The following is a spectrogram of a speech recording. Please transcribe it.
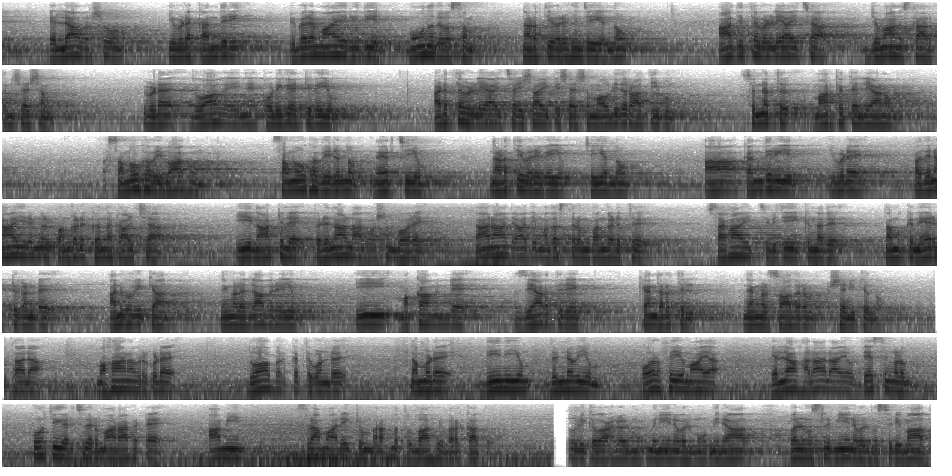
എല്ലാ വർഷവും ഇവിടെ കന്തിരി വിപുലമായ രീതിയിൽ മൂന്ന് ദിവസം നടത്തി വരികയും ചെയ്യുന്നു. ആദ്യത്തെ വെള്ളിയാഴ്ച ജുമാ നിസ്കാരത്തിന് ശേഷം ഇവിടെ ദുവാ കഴിഞ്ഞ് കൊടികയറ്റുകയും അടുത്ത വെള്ളിയാഴ്ച ഇഷായിക്ക് ശേഷം മൗലിദ് റാത്തീബും സുന്നത്ത് മാർക്ക കല്യാണവും സമൂഹ വിവാഹവും സമൂഹ വിരുന്നും നേർച്ചയും നടത്തി വരികയും ചെയ്യുന്നു. ആ കന്തിരിയിൽ ഇവിടെ പതിനായിരങ്ങൾ പങ്കെടുക്കുന്ന കാഴ്ച ഈ നാട്ടിലെ പെരുന്നാൾ ആഘോഷം പോലെ നാനാജാതി മതസ്ഥരും പങ്കെടുത്ത് സഹായിച്ച് വിജയിക്കുന്നത് നമുക്ക് നേരിട്ട് കണ്ട് അനുഭവിക്കാൻ നിങ്ങളെല്ലാവരെയും ഈ മക്കാമിൻ്റെ സിയാറത്തിലെ കേന്ദ്രത്തിൽ ഞങ്ങൾ സാദരം ക്ഷണിക്കുന്നു താല മഹാനവരുടെ ദ്വാബർക്കത്ത് കൊണ്ട് നമ്മുടെ ദീനിയും ദുന്നവിയും ഓർഫയുമായ എല്ലാ ഹലാലായ ഉദ്ദേശങ്ങളും പൂർത്തീകരിച്ചു തരുമാറാകട്ടെ ആമീൻ അസ്സാം വലൈക്കും വറഹമത്തല്ലാഹി വർക്കാത്തു رسولك وعلى المؤمنين والمؤمنات والمسلمين والمسلمات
